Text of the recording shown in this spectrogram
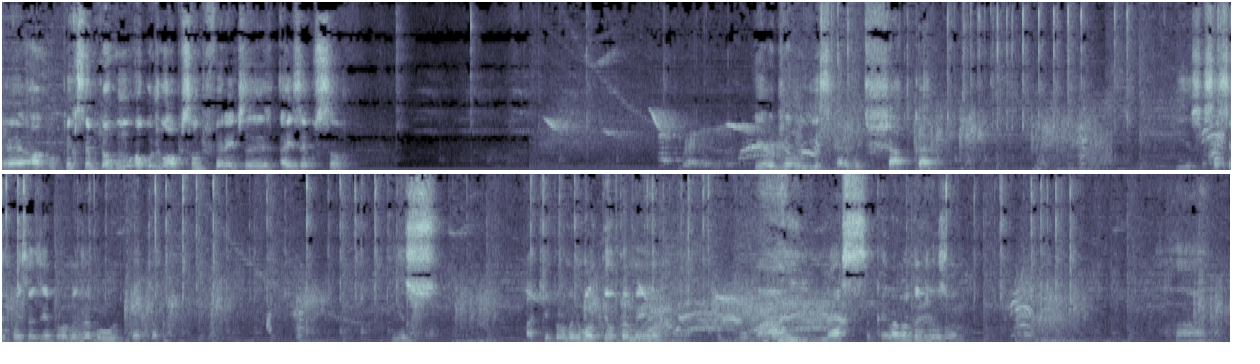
é, eu percebo que algum, alguns golpes são diferentes a execução. E aí o John Lee, esse cara é muito chato, cara. Isso, essa sequenciazinha pelo menos é boa. Isso. Aqui pelo menos manteve também, ó. Ai, nossa, cai lá na Dungeon Zone. Ai.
